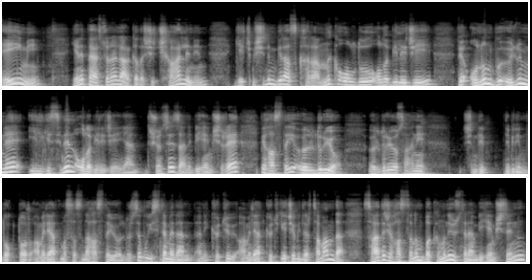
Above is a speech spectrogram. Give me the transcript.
Amy yeni personel arkadaşı Charlie'nin geçmişinin biraz karanlık olduğu olabileceği ve onun bu ölümle ilgisinin olabileceği. Yani düşünsenize hani bir hemşire bir hastayı öldürüyor. Öldürüyorsa hani Şimdi ne bileyim doktor ameliyat masasında hastayı öldürse bu istemeden hani kötü ameliyat kötü geçebilir tamam da sadece hastanın bakımını üstlenen bir hemşirenin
